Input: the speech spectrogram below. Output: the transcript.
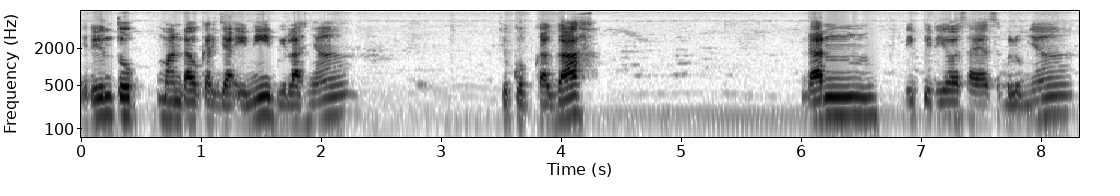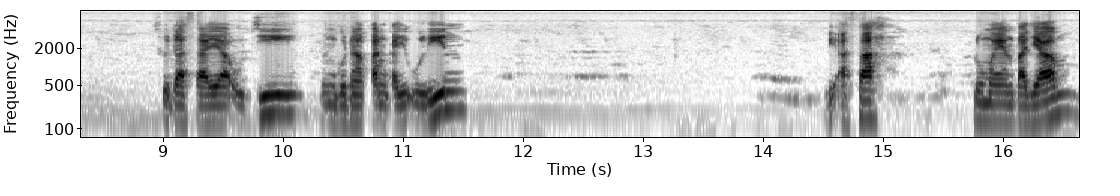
Jadi untuk mandau kerja ini bilahnya cukup gagah. Dan di video saya sebelumnya sudah saya uji menggunakan kayu ulin. Diasah lumayan tajam.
